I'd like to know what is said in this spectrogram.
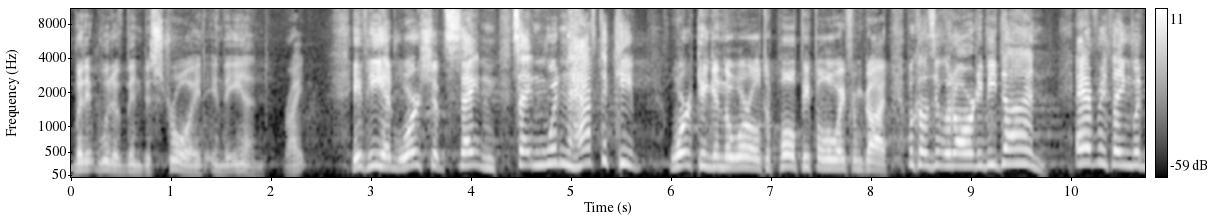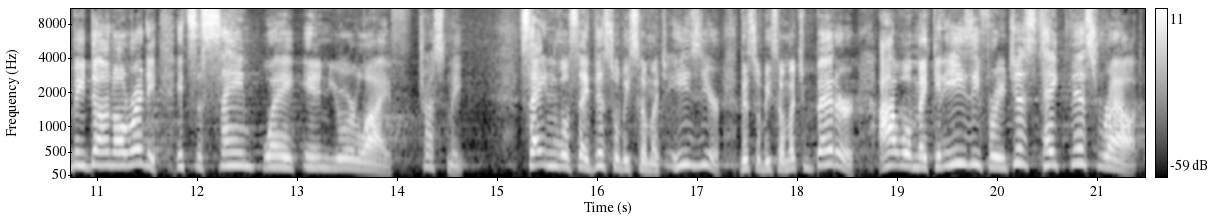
but it would have been destroyed in the end, right? If he had worshiped Satan, Satan wouldn't have to keep working in the world to pull people away from God because it would already be done. Everything would be done already. It's the same way in your life. Trust me. Satan will say, This will be so much easier. This will be so much better. I will make it easy for you. Just take this route.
